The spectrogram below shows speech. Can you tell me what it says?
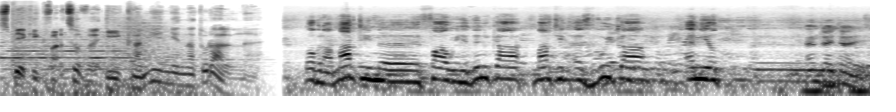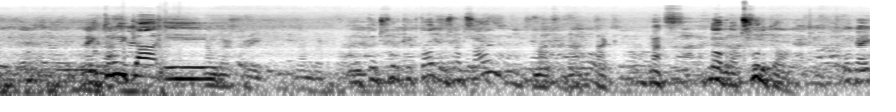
Spieki kwarcowe i kamienie naturalne. Dobra, Martin e, V1, Martin S2, MJ MJJ. Trójka i Number 3. Number te czwórki kto? To już napisałem? Tak. Mats. Dobra, czwórka. Okej.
